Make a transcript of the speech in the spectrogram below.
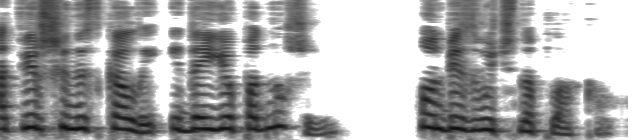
от вершины скалы и до ее подножия он беззвучно плакал.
